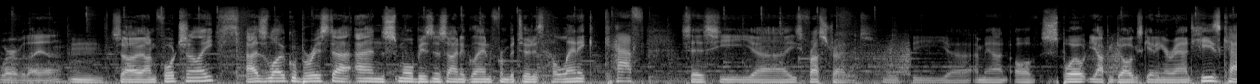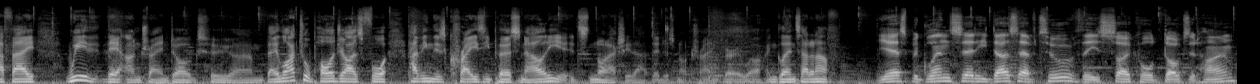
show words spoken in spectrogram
wherever they are. So, unfortunately, as local barista and small business owner Glenn from Betoota's Hellenic Caf says he uh, he's frustrated with the uh, amount of spoilt yuppie dogs getting around his cafe with their untrained dogs who um, they like to apologise for having this crazy personality. It's not actually that; they're just not trained very well. And Glenn's had enough. Yes, but Glenn said he does have two of these so called dogs at home.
